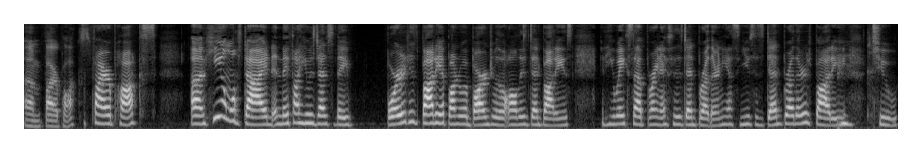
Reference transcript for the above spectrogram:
um, firepox. firepox. Um, he almost died, and they thought he was dead, so they boarded his body up onto a barge with all these dead bodies. And he wakes up right next to his dead brother, and he has to use his dead brother's body to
